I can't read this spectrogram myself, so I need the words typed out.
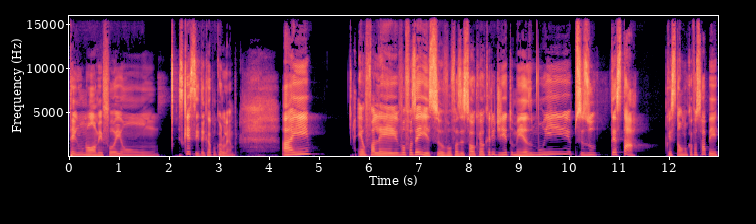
tem um nome, foi um. Esqueci, daqui a pouco eu lembro. Aí eu falei, vou fazer isso, eu vou fazer só o que eu acredito mesmo e eu preciso testar, porque senão eu nunca vou saber.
